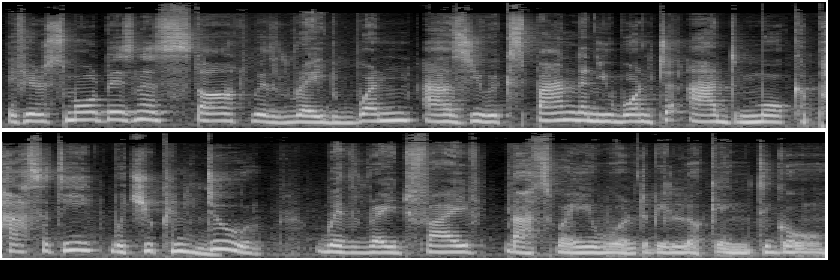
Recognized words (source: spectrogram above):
If you're a small business, start with RAID 1. As you expand and you want to add more capacity, which you can mm. do with RAID 5, that's where you want to be looking to go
